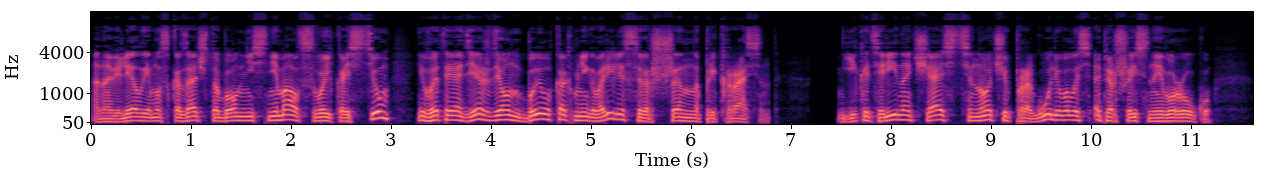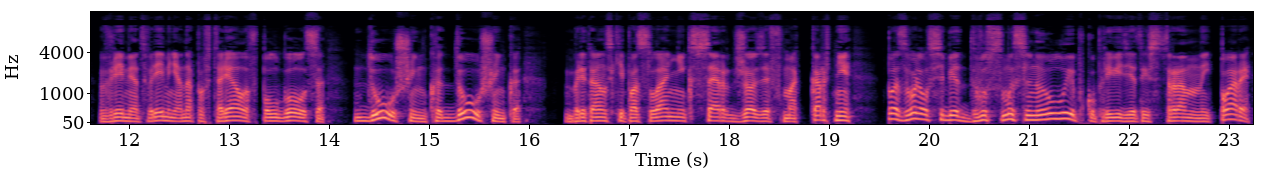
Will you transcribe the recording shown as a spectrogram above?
Она велела ему сказать, чтобы он не снимал свой костюм, и в этой одежде он был, как мне говорили, совершенно прекрасен. Екатерина часть ночи прогуливалась, опершись на его руку. Время от времени она повторяла в полголоса «Душенька, душенька», Британский посланник сэр Джозеф Маккартни позволил себе двусмысленную улыбку при виде этой странной пары,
